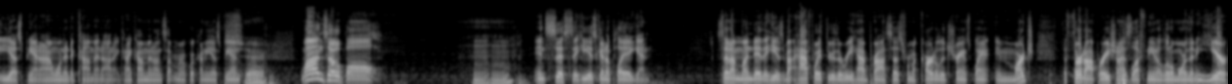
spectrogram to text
ESPN, and I wanted to comment on it. Can I comment on something real quick on ESPN? Sure. Lonzo Ball Mm-hmm. insists that he is going to play again. Said on Monday that he is about halfway through the rehab process from a cartilage transplant in March, the third operation on his left knee in a little more than a year,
